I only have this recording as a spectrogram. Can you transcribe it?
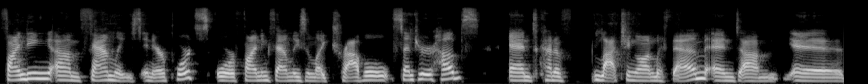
finding um, families in airports or finding families in like travel center hubs and kind of latching on with them and um, uh,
